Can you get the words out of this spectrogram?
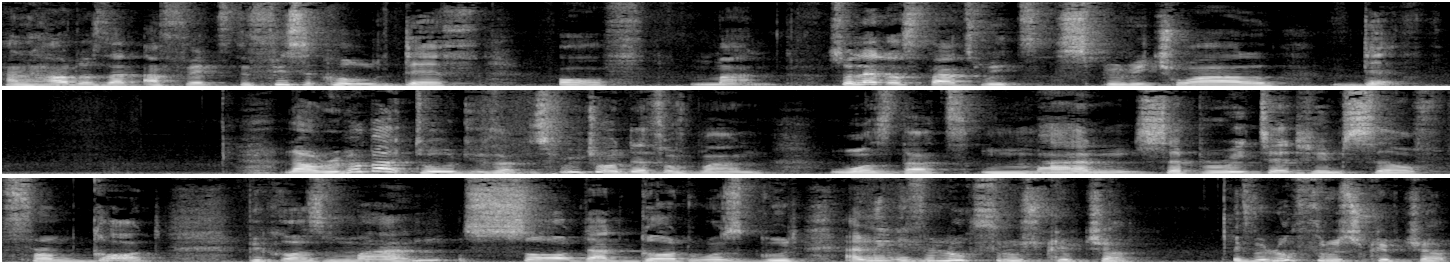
and how does that affect the physical death of man so let us start with spiritual death now remember i told you that the spiritual death of man was that man separated himself from god because man saw that god was good i mean if you look through scripture if you look through scripture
